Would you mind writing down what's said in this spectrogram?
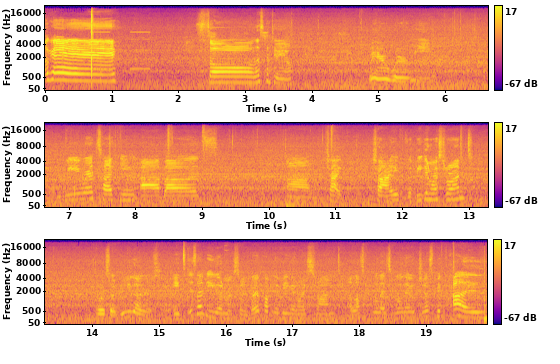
Okay. So let's continue. Where were we? We were talking about um, Chai. Chai, the vegan restaurant. Oh, it's a vegan restaurant. It is a vegan restaurant, very popular vegan restaurant. A lot of people like to go there just because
